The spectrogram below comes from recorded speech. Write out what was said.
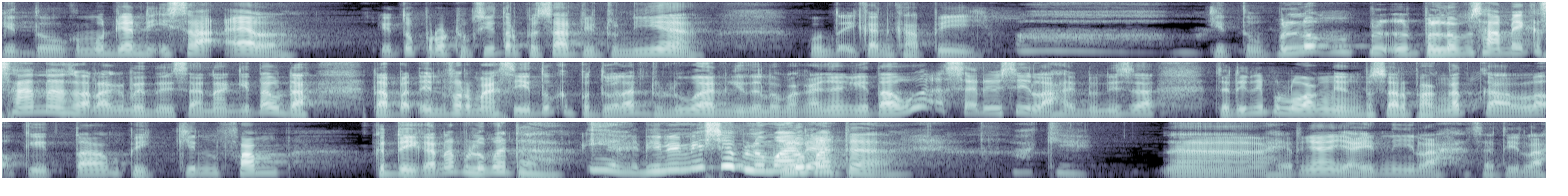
gitu. Kemudian di Israel itu produksi terbesar di dunia untuk ikan gapi gitu. Belum bel- belum sampai ke sana soalnya di sana kita udah dapat informasi itu kebetulan duluan gitu loh. Makanya kita wah serius sih lah Indonesia. Jadi ini peluang yang besar banget kalau kita bikin farm gede karena belum ada. Iya, di Indonesia belum, belum ada. ada. Oke. nah akhirnya ya inilah jadilah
